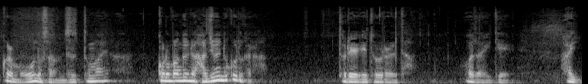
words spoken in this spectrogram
これも大野さんずっと前この番組の初めの頃から取り上げておられた話題ではい。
